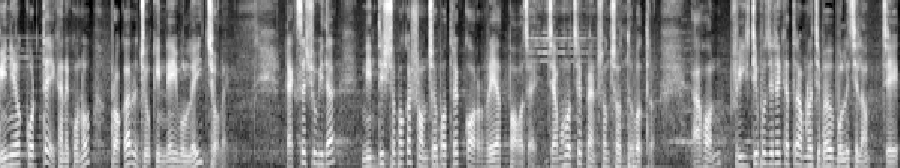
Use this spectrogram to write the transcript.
বিনিয়োগ করতে এখানে কোনো প্রকার ঝুঁকি নেই বললেই চলে। ট্যাক্সের সুবিধা, নির্দিষ্ট প্রকার সঞ্চয়পত্রে কর রেয়াত পাওয়া যায়, যেমন হচ্ছে পেনশন সঞ্চয়পত্র। এখন ফিক্সড ডিপোজিটের ক্ষেত্রে আমরা যেভাবে বলেছিলাম যে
